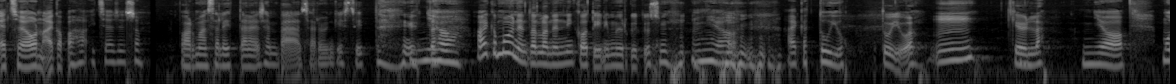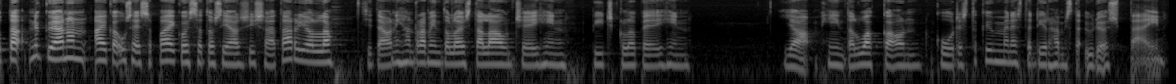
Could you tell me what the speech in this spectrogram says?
Että se on aika paha itse asiassa. varmaan selittäneen sen päänsärynkin sitten. Että Joo. Aikamoinen tällainen nikotiinimyrkytys Joo, aika tuju. tujua. Mm, kyllä. Joo, mutta nykyään on aika useissa paikoissa tosiaan shishaa tarjolla. Sitä on ihan ravintoloista loungeihin, beach clubeihin ja hintaluokka on 60 dirhamista ylöspäin.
